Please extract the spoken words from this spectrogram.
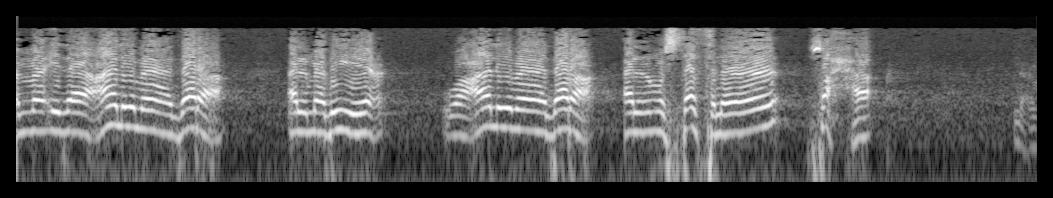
أما إذا علم ذرع المبيع وعلم ذرع المستثنى صح. نعم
